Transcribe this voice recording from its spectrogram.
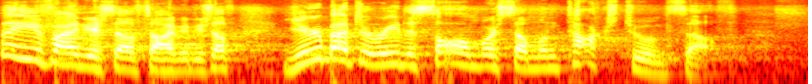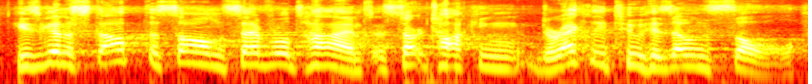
but you find yourself talking to yourself. You're about to read a psalm where someone talks to himself. He's going to stop the psalm several times and start talking directly to his own soul.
